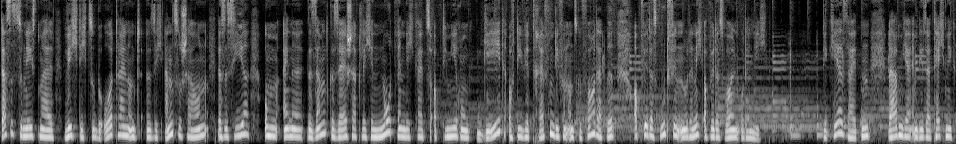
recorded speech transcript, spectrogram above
Das ist zunächst mal wichtig zu beurteilen und äh, sich anzuschauen, dass es hier um eine gesamtgesellschaftliche Notwendigkeit zur Optimierung geht, auf die wir treffen, die von uns gefordert wird, ob wir das gut finden oder nicht, ob wir das wollen oder nicht. Die Kehrseiten werden ja in dieser Technik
